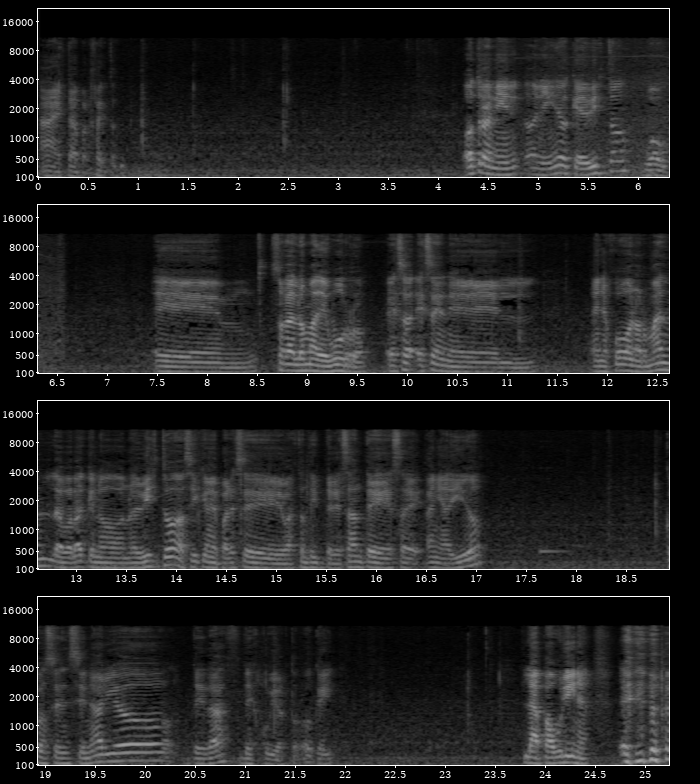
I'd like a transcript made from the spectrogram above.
Ah, está, perfecto. Otro anillo que he visto, wow. Eh, son la loma de burro. Eso es en el en el juego normal la verdad que no, he visto, así que me parece bastante interesante ese añadido. Concesionario de DAF descubierto, ok. La Paulina.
